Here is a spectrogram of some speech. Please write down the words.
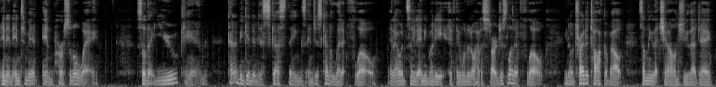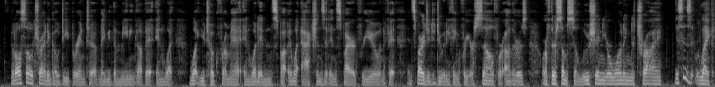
in an intimate and personal way so that you can kind of begin to discuss things and just kind of let it flow. And I would say to anybody, if they want to know how to start, just let it flow. You know, try to talk about something that challenged you that day. but also try to go deeper into maybe the meaning of it and what what you took from it and what it inspired what actions it inspired for you and if it inspired you to do anything for yourself or others or if there's some solution you're wanting to try this is like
